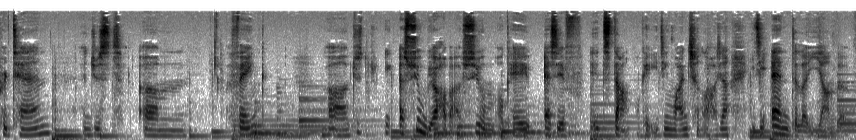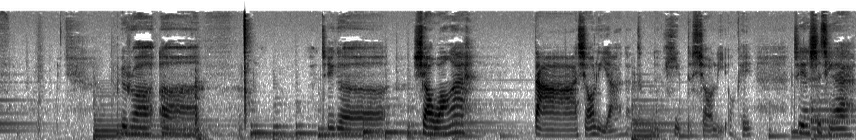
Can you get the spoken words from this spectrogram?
pretend and just um think Uh just assume 比较好吧，assume OK as if it's done OK 已经完成了，好像已经 end 了一样的。比如说呃，这个小王啊打小李啊，那 hit 小李 OK 这件事情哎，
